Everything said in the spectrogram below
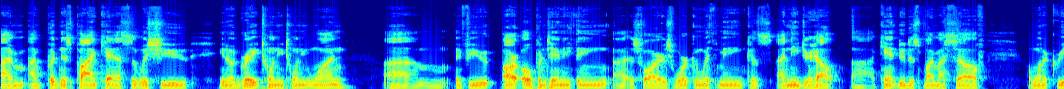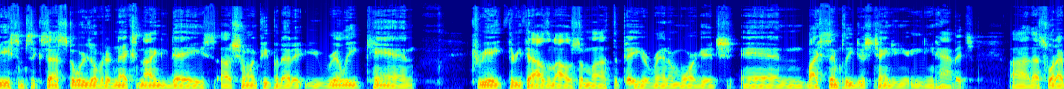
I'm I'm putting this podcast to wish you you know a great 2021. Um, if you are open to anything uh, as far as working with me, because I need your help. Uh, I can't do this by myself. I want to create some success stories over the next 90 days, uh, showing people that it, you really can create $3,000 a month to pay your rent or mortgage. And by simply just changing your eating habits, uh, that's what I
